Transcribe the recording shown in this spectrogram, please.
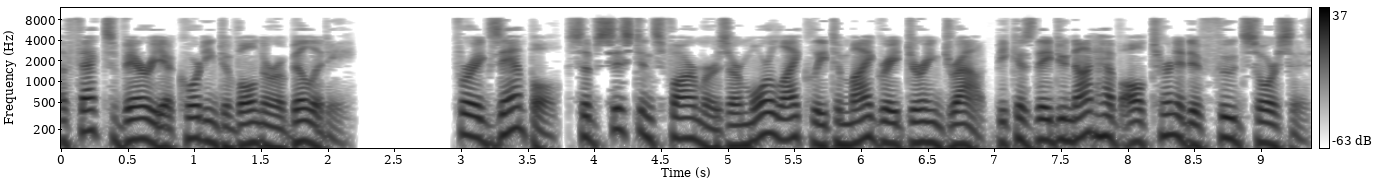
Effects vary according to vulnerability. For example, subsistence farmers are more likely to migrate during drought because they do not have alternative food sources.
